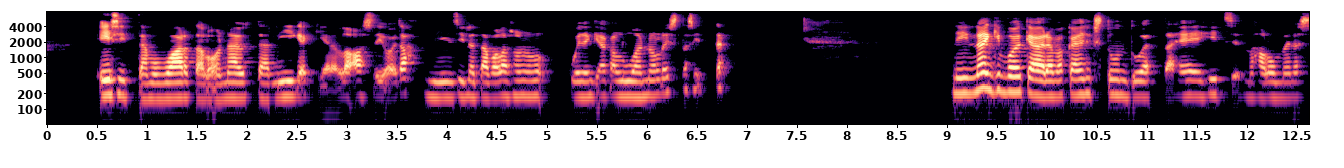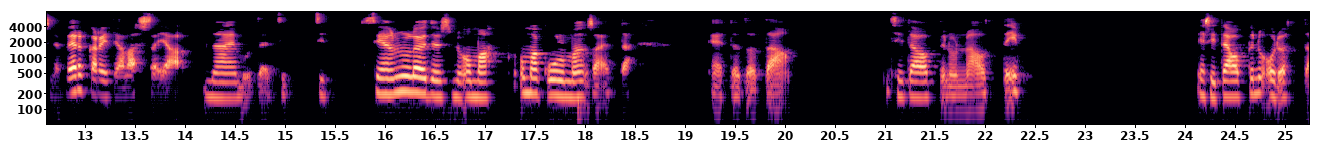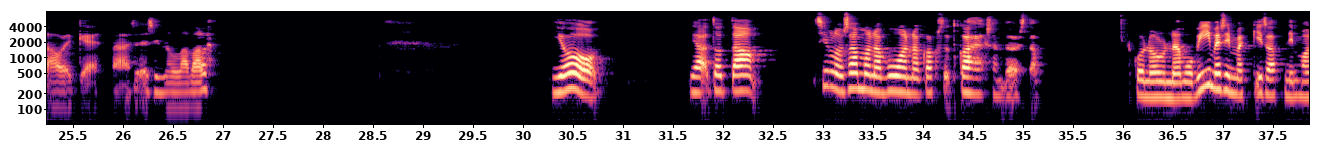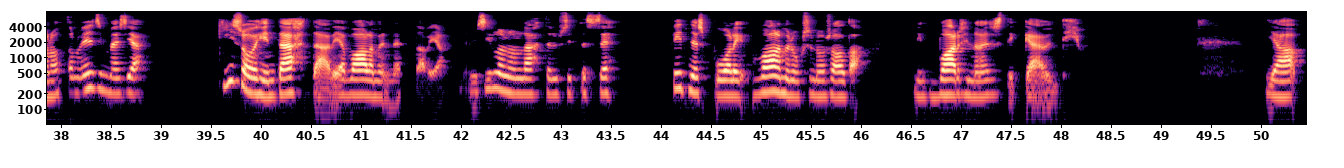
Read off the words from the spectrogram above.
esittää mun vartaloon, näyttää liikekielellä asioita, niin sillä tavalla se on ollut kuitenkin aika luonnollista sitten. Niin näinkin voi käydä, vaikka ensiksi tuntuu, että hei hitsi, että mä haluan mennä sinne verkkarit jalassa ja näin, mutta sitten sit, siellä on löytynyt sinun oma, oma kulmansa, että, että tota, sitä oppinut nauttia. Ja sitä oppinut odottaa oikein, että pääsee sinne lavalle. Joo. Ja tota, silloin samana vuonna 2018, kun on ollut nämä mun viimeisimmät kisat, niin mä oon ottanut ensimmäisiä kisoihin tähtääviä valmennettavia. Eli silloin on lähtenyt sitten se fitnesspuoli valmennuksen osalta niin kuin varsinaisesti käyntiin. Ja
